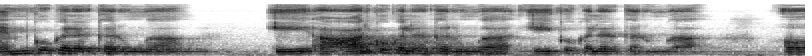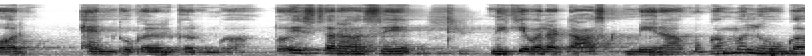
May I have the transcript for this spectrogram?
एम को कलर करूँगा ए आर को कलर करूँगा ए को कलर करूँगा और एन को कलर करूँगा। तो इस तरह से नीचे वाला टास्क मेरा मुकम्मल होगा।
